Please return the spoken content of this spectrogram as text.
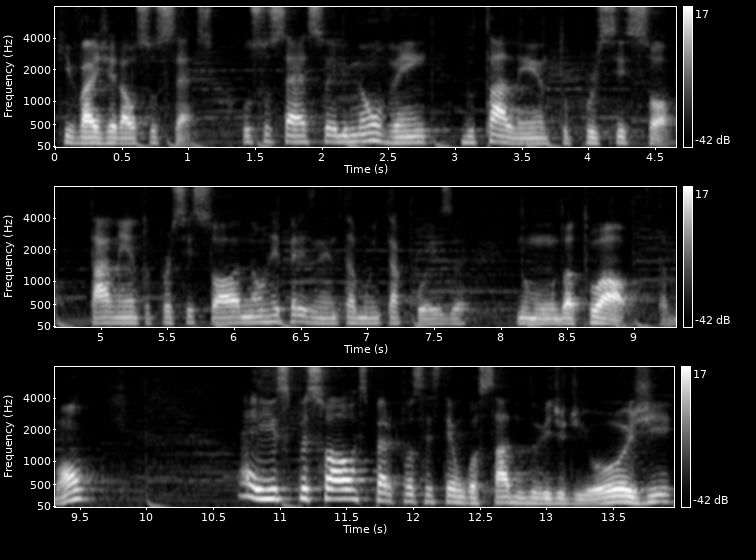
que vai gerar o sucesso. O sucesso ele não vem do talento por si só. Talento por si só não representa muita coisa no mundo atual, tá bom? É isso, pessoal. Espero que vocês tenham gostado do vídeo de hoje.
